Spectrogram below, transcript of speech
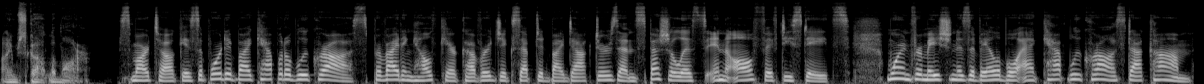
I'm Scott Lamar. Smart Talk is supported by Capital Blue Cross, providing healthcare coverage accepted by doctors and specialists in all 50 states. More information is available at capbluecross.com.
